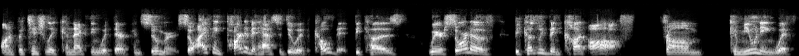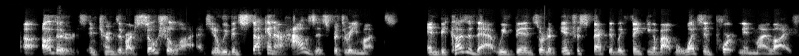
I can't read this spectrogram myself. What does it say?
on potentially connecting with their consumers. So I think part of it has to do with COVID because we're sort of because we've been cut off from communing with uh, others in terms of our social lives. You know, we've been stuck in our houses for 3 months. And because of that, we've been sort of introspectively thinking about, well, what's important in my life?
